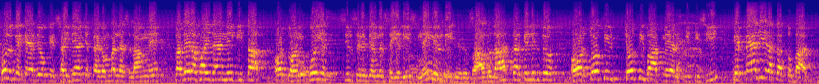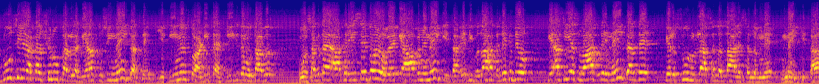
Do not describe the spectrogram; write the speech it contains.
کھل کے کہہ دیو کہ سجدیاں چ پیغمبر علیہ السلام نے کدے رفع دین نہیں کیتا اور تانوں کوئی اس سلسلے دے اندر صحیح حدیث نہیں ملدی صاف وضاحت کر کے لکھ دیو۔ اور چوتھی چوتھی بات میں عرض کیتی سی کہ پہلی رکعت تو بعد دوسری رکعت شروع کر لگیا تسی نہیں کرتے۔ یقیناً تہاڈی تحقیق دے مطابق ہو سکتا ہے آخر اسے تو ہی ہوئے کہ آپ نے نہیں کیتا یہ وضاحت لکھ دیو کہ اسی اس واسطے نہیں کرتے کہ رسول اللہ صلی اللہ علیہ وسلم نے نہیں کیتا۔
